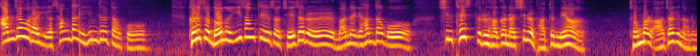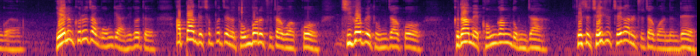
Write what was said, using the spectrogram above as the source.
안정을 하기가 상당히 힘들다고. 그래서 너는 이 상태에서 제자를 만약에 한다고 신 테스트를 하거나 신을 받으면 정말 아작이 나는 거야. 얘는 그러자고 온 게 아니거든. 아빠한테 첫 번째는 돈 벌어주자고 왔고 직업의 동자고 그 다음에 건강 동자. 그래서 제주 재간을 주자고 왔는데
